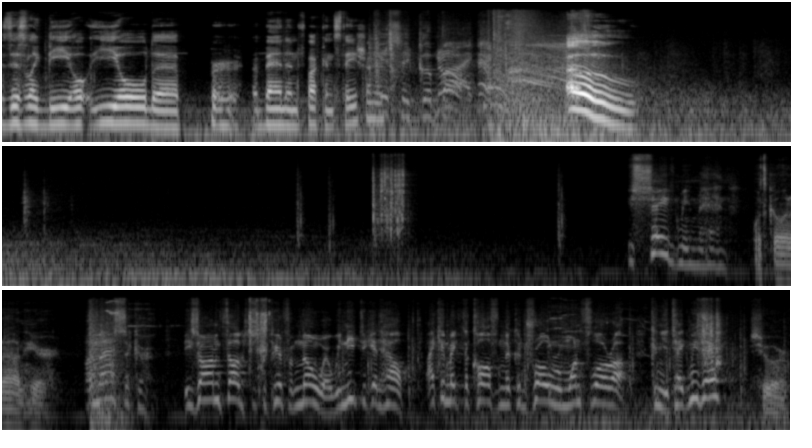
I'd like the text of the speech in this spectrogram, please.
Is this like the o- ye old uh, per- abandoned fucking station? or Kiss goodbye. Oh! You saved me, man. What's going on here? A massacre. These armed thugs just appeared from nowhere. We need to get help. I can make the call from the control room one floor up. Can you take me there? Sure,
